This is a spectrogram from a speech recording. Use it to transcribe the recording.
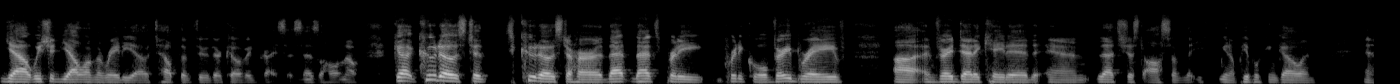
Yeah, we should yell on the radio to help them through their COVID crisis as a whole. No, kudos to kudos to her. That that's pretty pretty cool. Very brave uh, and very dedicated, and that's just awesome that you you know people can go and and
